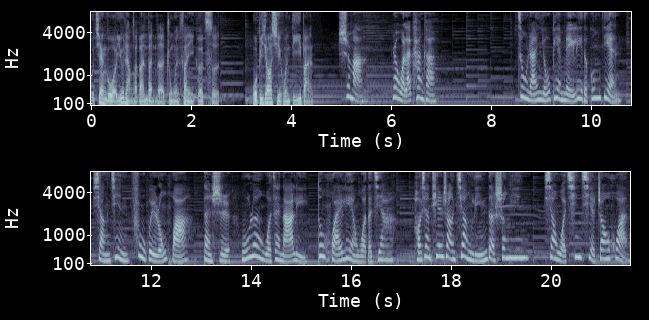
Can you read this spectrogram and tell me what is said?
我见过有两个版本的中文翻译歌词，我比较喜欢第一版。是吗？让我来看看。纵然游遍美丽的宫殿，享尽富贵荣华，但是无论我在哪里，都怀恋我的家，好像天上降临的声音，向我亲切召唤。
